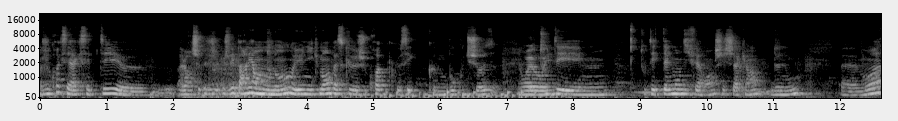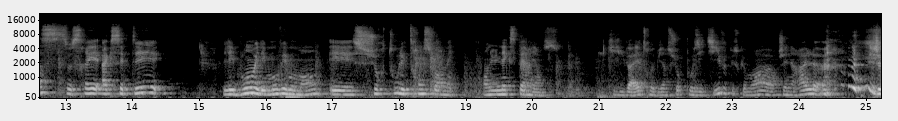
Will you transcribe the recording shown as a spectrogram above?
Je crois que c'est accepter. alors, je, vais parler en mon nom uniquement parce que je crois que c'est comme beaucoup de choses. tout, Est, tout est tellement différent chez chacun de nous. moi, ce serait accepter les bons et les mauvais moments et surtout les transformer en une expérience. Qui va être bien sûr positive, puisque moi, en général, je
